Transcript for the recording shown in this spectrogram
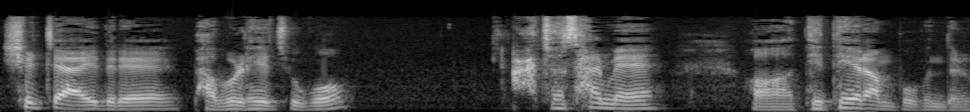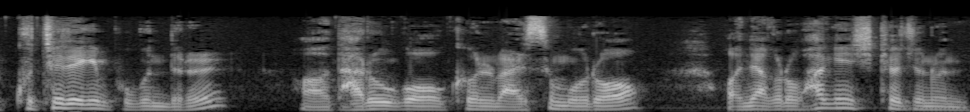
실제 아이들의 밥을 해주고 아주 삶의 어, 디테일한 부분들, 구체적인 부분들을 어, 다루고 그걸 말씀으로 언약으로 확인시켜주는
